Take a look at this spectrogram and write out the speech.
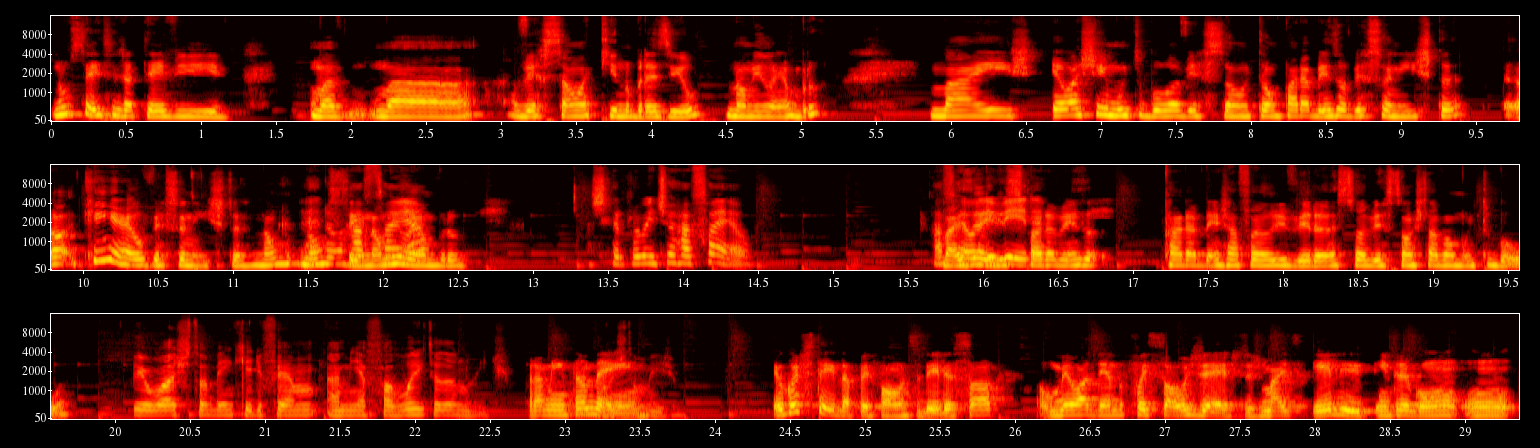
Não sei se já teve uma, uma versão aqui no Brasil, não me lembro. Mas eu achei muito boa a versão, então parabéns ao versionista. Quem é o versionista? Não, não sei, não me lembro. Acho que era provavelmente o Rafael. Rafael Mas é Oliveira. isso, parabéns, parabéns, Rafael Oliveira. A sua versão estava muito boa. Eu acho também que ele foi a minha favorita da noite. Para mim também. Eu, mesmo. eu gostei da performance dele. Só o meu adendo foi só os gestos, mas ele entregou um,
